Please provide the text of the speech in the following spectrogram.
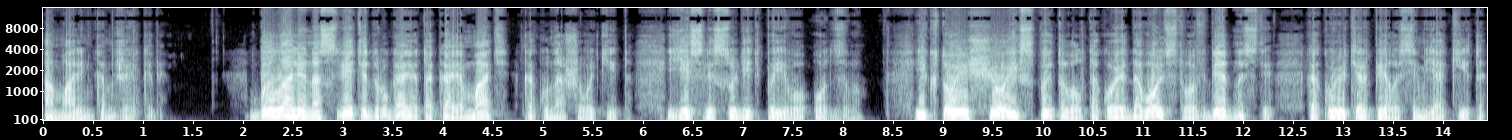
о маленьком Джейкобе? Была ли на свете другая такая мать, как у нашего Кита, если судить по его отзывам? И кто еще испытывал такое довольство в бедности, какую терпела семья Кита,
